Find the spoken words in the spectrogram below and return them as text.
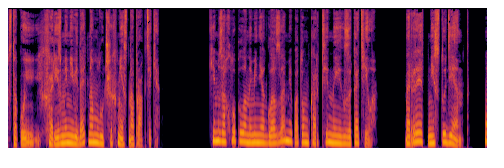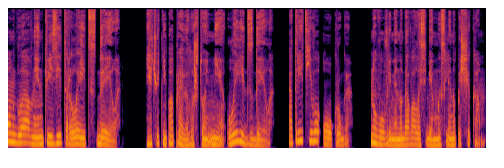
С такой харизмой не видать нам лучших мест на практике». Ким захлопала на меня глазами, потом картинно их закатила. «Ред не студент. Он главный инквизитор Лейтсдейла. Я чуть не поправила, что не Лейтсдейла, а третьего округа, но вовремя надавала себе мысленно по щекам.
